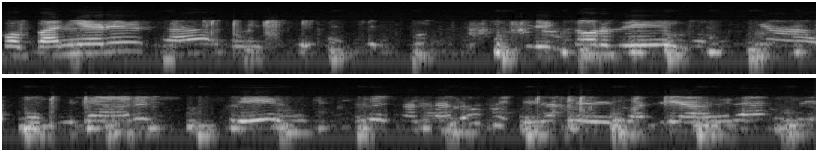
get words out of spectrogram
compañeros, director de Economía Popular del municipio de Santa Rosa, integrante de Patria Grande,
